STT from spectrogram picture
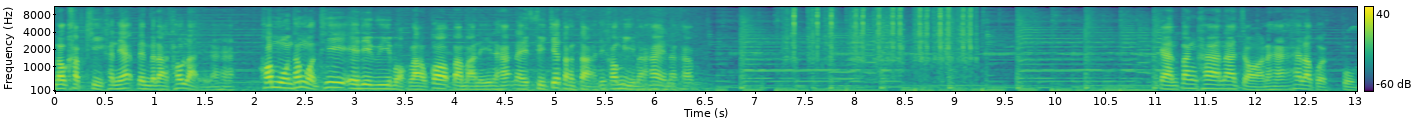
เราขับขี่คันนี้เป็นเวลาเท่าไหร่นะฮะข้อมูลทั้งหมดที่ ADV บอกเราก็ประมาณนี้นะฮะในฟีเจอร์ต่างๆ ที่เขามีมาให้นะครับการตั้งค่าหน้าจอนะฮะให้เรากดปุ่ม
